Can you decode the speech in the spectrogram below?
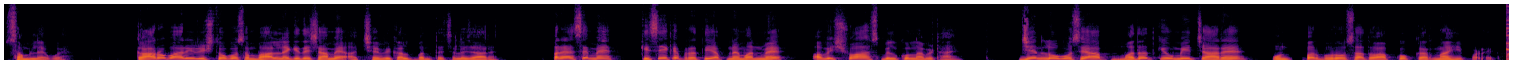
संभले हुए कारोबारी रिश्तों को संभालने की दिशा में अच्छे विकल्प बनते चले जा रहे हैं। पर ऐसे में किसी के प्रति अपने मन में अविश्वास बिल्कुल ना बिठाएँ। जिन लोगों से आप मदद की उम्मीद चाह रहे हैं, उन पर भरोसा तो आपको करना ही पड़ेगा।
